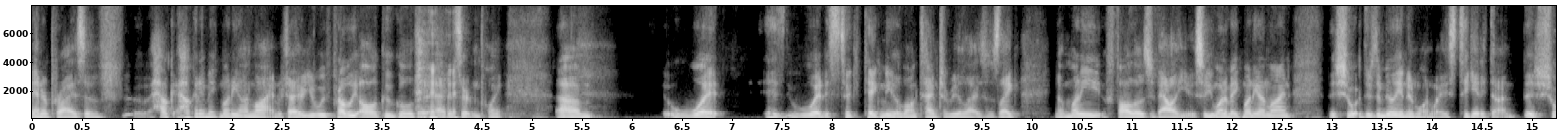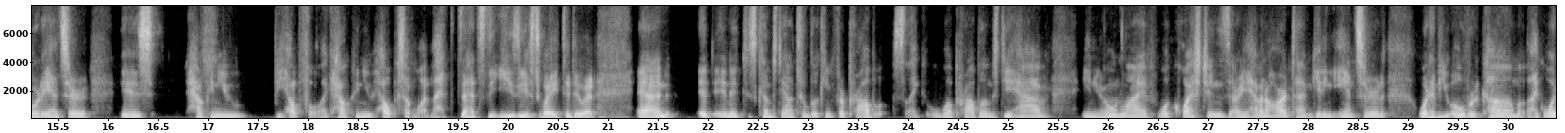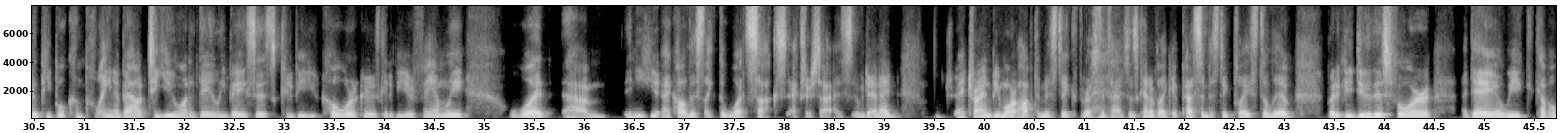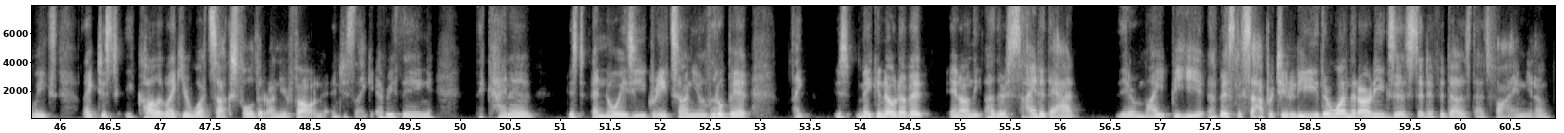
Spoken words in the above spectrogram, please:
enterprise of how, how can I make money online, which I, we've probably all Googled at a certain point. Um, what is what it's took taken me a long time to realize was like you know money follows value. So you want to make money online the short there's a million and one ways to get it done. The short answer is how can you be helpful? Like how can you help someone? That's the easiest way to do it. And it, and it just comes down to looking for problems. Like what problems do you have in your own life? What questions are you having a hard time getting answered? What have you overcome? Like what do people complain about to you on a daily basis? Could it be your coworkers? Could it be your family? What um, and you, I call this like the what sucks exercise. And I, I try and be more optimistic the rest of the time. So it's kind of like a pessimistic place to live. But if you do this for a day, a week, a couple weeks, like just call it like your what sucks folder on your phone. And just like everything that kind of just annoys you, grates on you a little bit, like just make a note of it. And on the other side of that, there might be a business opportunity, either one that already exists. And if it does, that's fine. You know,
